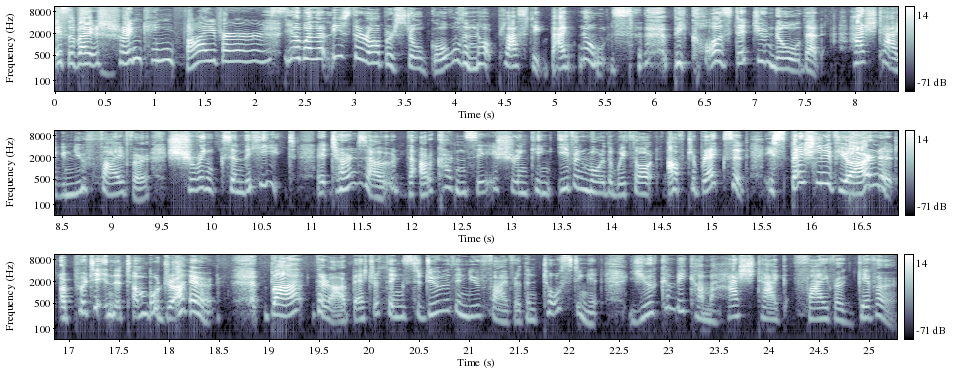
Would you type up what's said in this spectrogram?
it's about shrinking fivers. Yeah, well, at least the robbers stole gold and not plastic banknotes. because did you know that hashtag new fiver shrinks in the heat? It turns out that our currency is shrinking even more than we thought after Brexit, especially if you iron it or put it in the tumble dryer. But there are better things to do with a new fiver than toasting it. You can become a hashtag fiver giver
